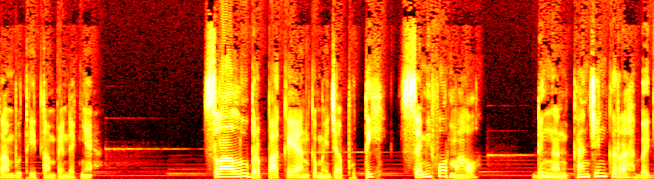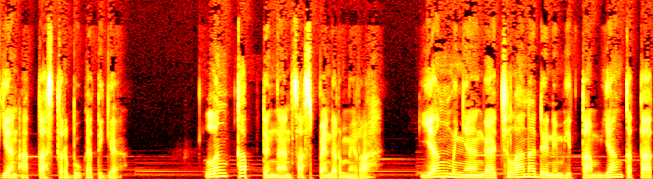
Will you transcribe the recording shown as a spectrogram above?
rambut hitam pendeknya. Selalu berpakaian kemeja putih semi formal dengan kancing kerah bagian atas terbuka tiga, lengkap dengan suspender merah yang menyangga celana denim hitam yang ketat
